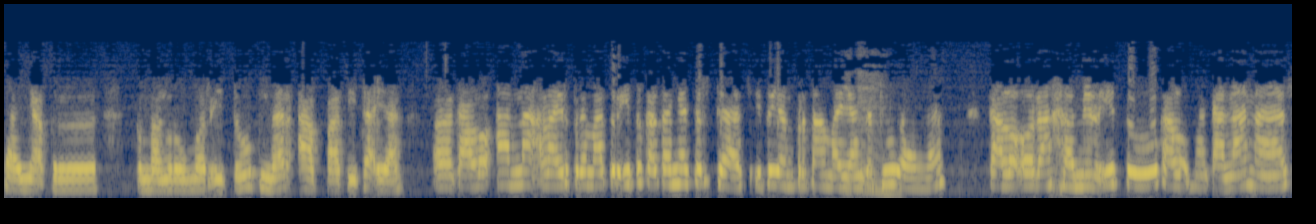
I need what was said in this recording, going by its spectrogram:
banyak berkembang rumor itu benar apa tidak ya? Uh, kalau anak lahir prematur itu katanya cerdas, itu yang pertama. Yang hmm. kedua, kalau orang hamil itu kalau makan nanas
